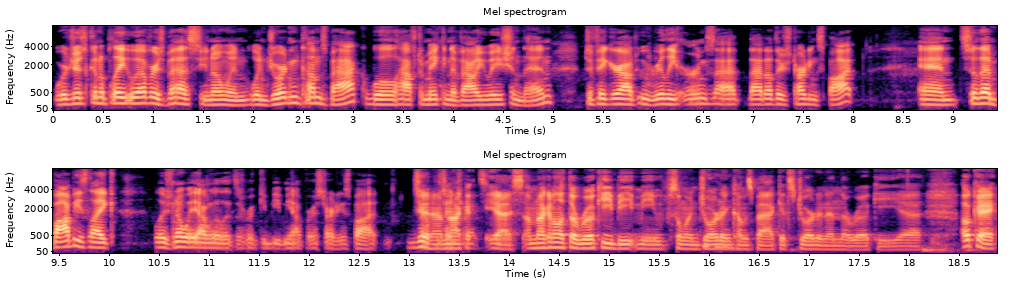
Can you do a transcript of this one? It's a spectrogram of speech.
"We're just gonna play whoever's best." You know, when when Jordyn comes back, we'll have to make an evaluation then to figure out who really earns that that other starting spot, and so then Bobby's like. Well, there's no way I'm going to let this rookie beat me out for a starting spot. Zero And I'm not gonna, yes, I'm not gonna let the rookie beat me. So when Jordyn comes back, it's Jordyn and the rookie. Yeah. Okay.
